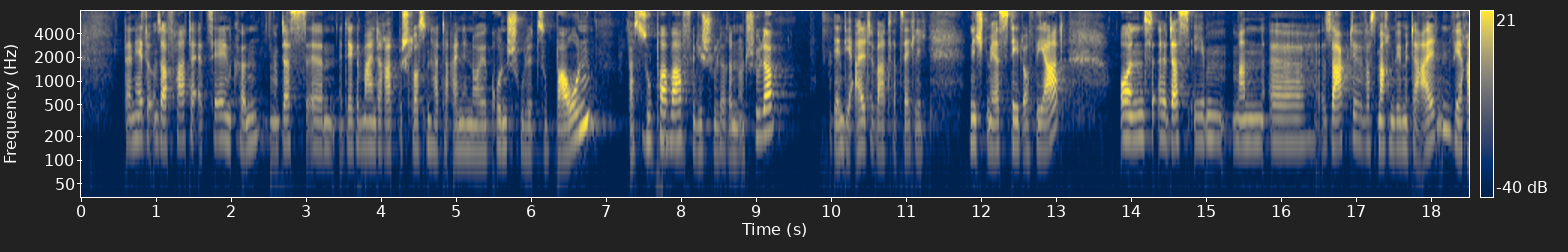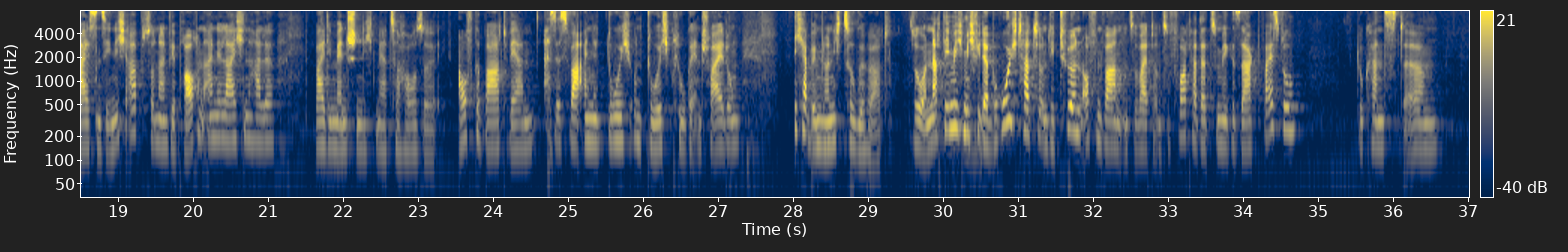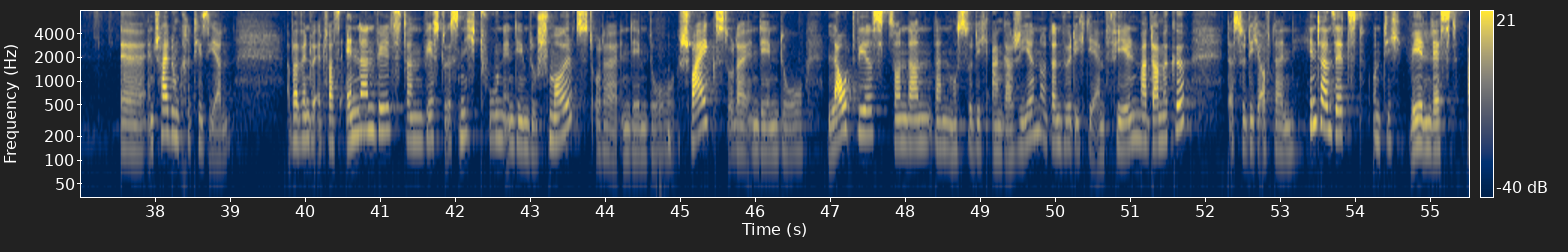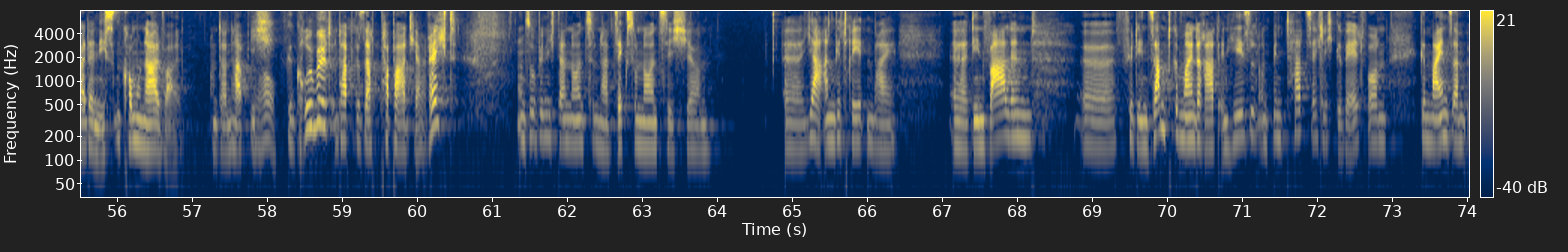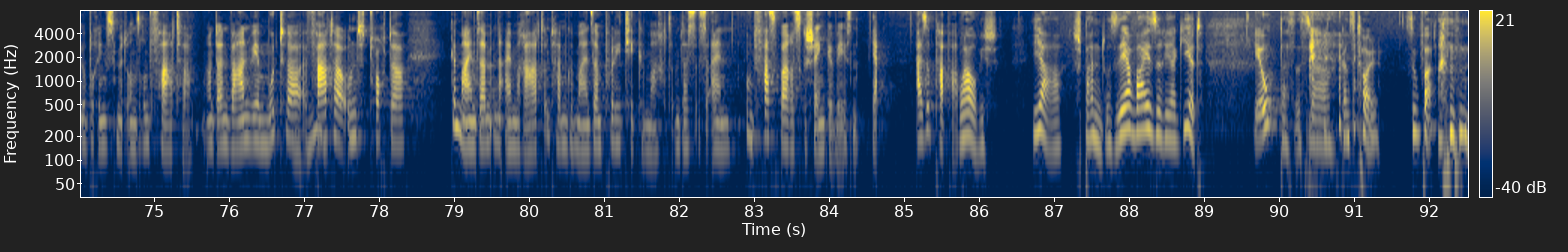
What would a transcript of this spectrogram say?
dann hätte unser Vater erzählen können, dass ähm, der Gemeinderat beschlossen hatte, eine neue Grundschule zu bauen, was super war für die Schülerinnen und Schüler, denn die alte war tatsächlich nicht mehr State of the Art. Und äh, dass eben man äh, sagte, was machen wir mit der alten? Wir reißen sie nicht ab, sondern wir brauchen eine Leichenhalle, weil die Menschen nicht mehr zu Hause aufgebahrt werden. Also es war eine durch und durch kluge Entscheidung. Ich habe ihm noch nicht zugehört. So, und nachdem ich mich wieder beruhigt hatte und die Türen offen waren und so weiter und so fort, hat er zu mir gesagt, weißt du, du kannst ähm, äh, Entscheidungen kritisieren. Aber wenn du etwas ändern willst, dann wirst du es nicht tun, indem du schmollst oder indem du schweigst oder indem du laut wirst, sondern dann musst du dich engagieren. Und dann würde ich dir empfehlen, Madameke, dass du dich auf deinen Hintern setzt und dich wählen lässt bei der nächsten Kommunalwahl. Und dann habe ich wow. gegrübelt und habe gesagt, Papa hat ja recht. Und so bin ich dann 1996 äh, äh, ja, angetreten bei äh, den Wahlen äh, für den Samtgemeinderat in Hesel und bin tatsächlich gewählt worden, gemeinsam übrigens mit unserem Vater. Und dann waren wir Mutter, mhm. Vater und Tochter gemeinsam in einem Rat und haben gemeinsam Politik gemacht. Und das ist ein unfassbares Geschenk gewesen. Ja, also Papa. Wow, wie, ja, spannend und sehr weise reagiert. Jo. Das ist ja ganz toll. Super.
